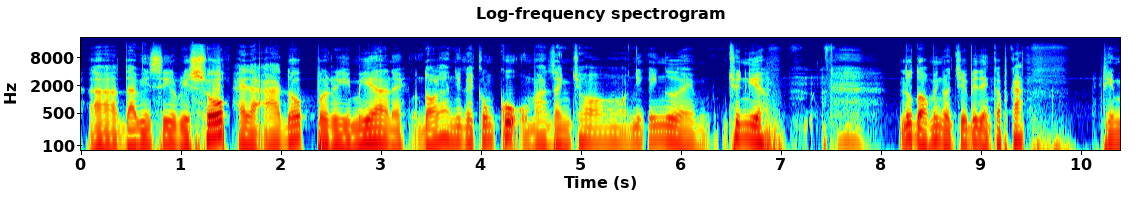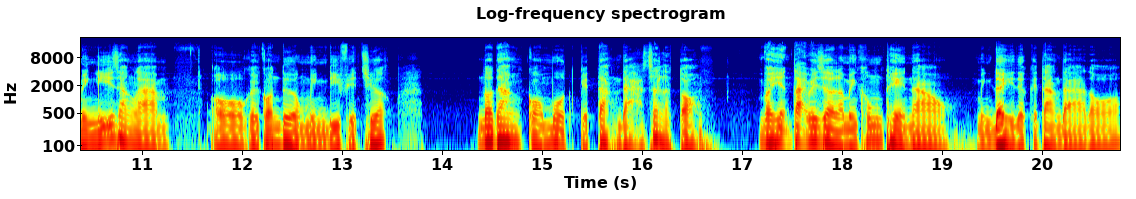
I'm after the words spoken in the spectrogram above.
uh, DaVinci Resolve hay là Adobe Premiere này. Đó là những cái công cụ mà dành cho những cái người chuyên nghiệp. Lúc đó mình còn chưa biết đến cấp cắt thì mình nghĩ rằng là ồ cái con đường mình đi phía trước nó đang có một cái tảng đá rất là to. Và hiện tại bây giờ là mình không thể nào mình đẩy được cái tảng đá đó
